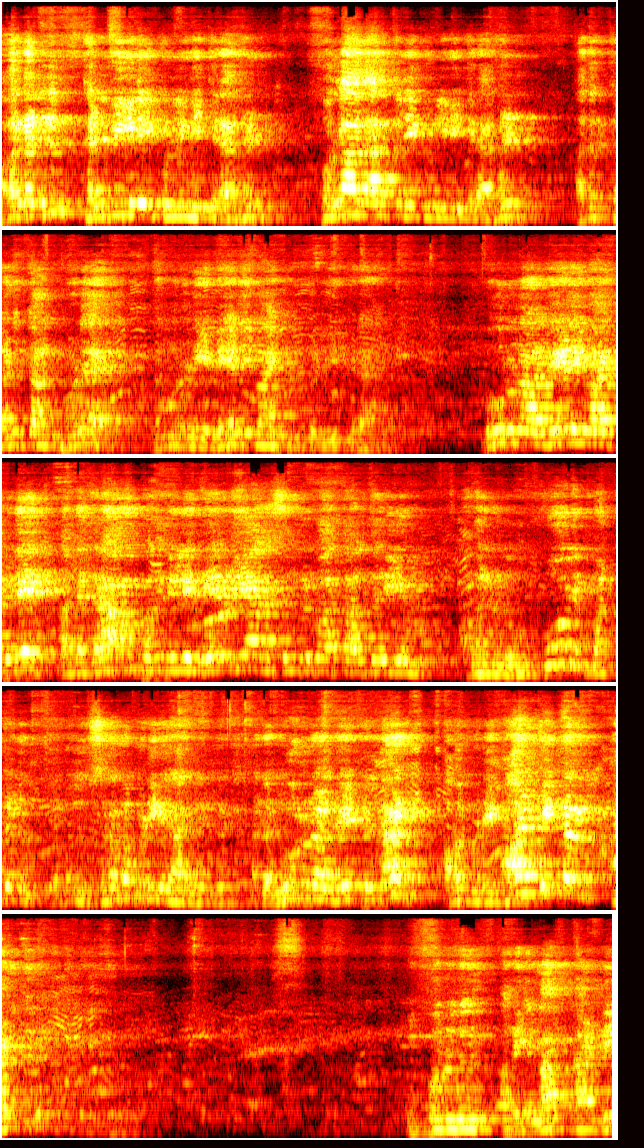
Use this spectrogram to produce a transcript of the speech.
அவர்கள் கல்வியிலே கொள்ளி வைக்கிறார்கள் பொருளாதாரத்திலே கொள்ளி வைக்கிறார்கள். அதற்கு அடுத்தால் கூட நம்மளுடைய வேலை வாய்ப்பில் கொள்ளி வைக்கிறார்கள். நூறு நாள் வேலை வாய்ப்பிலே அந்த கிராம பகுதியிலே நேரடியாக சென்று பார்த்தால் தெரியும் அவர்கள் ஒவ்வொரு மக்களும் எவ்வளவு சிரமப்படுகிறார்கள் என்று. அந்த நூறு நாள் வேட்பில் தான் அவர்களுடைய வாழ்க்கை தரம் அடுத்து இப்பொழுது அதையெல்லாம் தாண்டி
